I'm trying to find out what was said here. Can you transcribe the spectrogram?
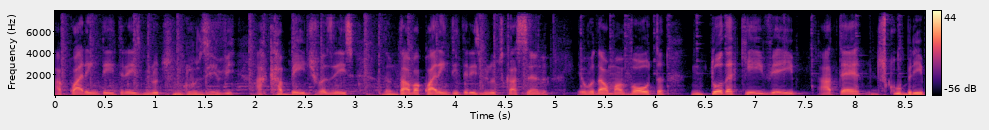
a 43 minutos, inclusive acabei de fazer isso. Não tava a 43 minutos caçando. Eu vou dar uma volta em toda a cave aí até descobrir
